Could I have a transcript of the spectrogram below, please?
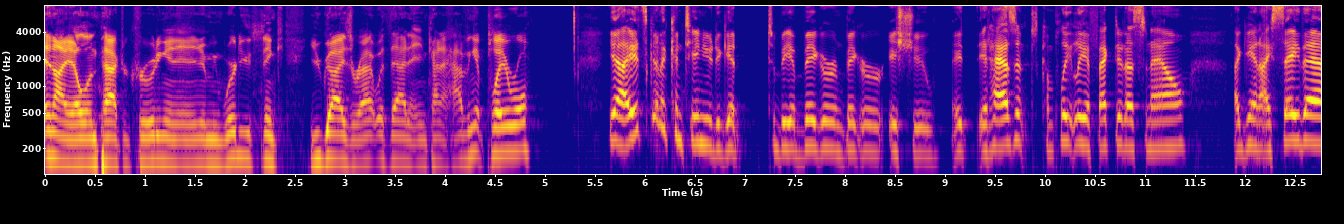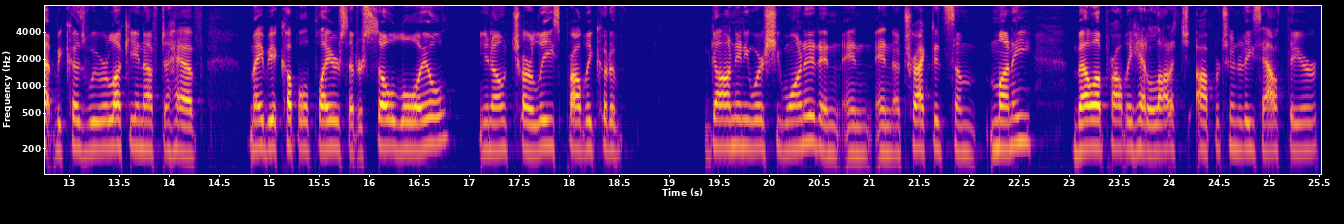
NIL impact recruiting? And, and I mean, where do you think you guys are at with that and kind of having it play a role? Yeah, it's going to continue to get to be a bigger and bigger issue. It, it hasn't completely affected us now. Again, I say that because we were lucky enough to have – maybe a couple of players that are so loyal. You know, Charlisse probably could have gone anywhere she wanted and, and, and attracted some money. Bella probably had a lot of opportunities out there.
